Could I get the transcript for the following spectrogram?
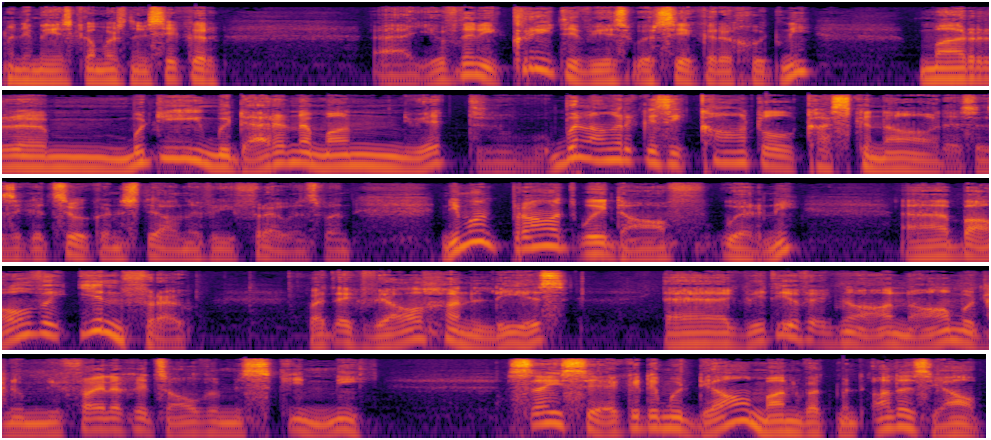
En die mense kan mos nou seker uh, jy hoef nou nie krie te wees oor sekere goed nie. Maar um, moet die moderne man, jy weet, hoe belangrik is die katel kaskenades as ek dit so kan stel nou vir die vrouens want niemand praat ooit daaroor nie. Uh behalwe een vrou wat ek wel gaan lees. Uh, ek weet nie of ek nou haar naam moet noem nie, veiligheidshalwe miskien nie. Sy sê ek het 'n modelman wat met alles help.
